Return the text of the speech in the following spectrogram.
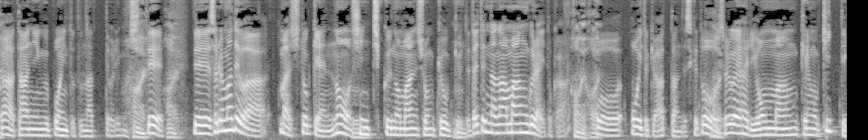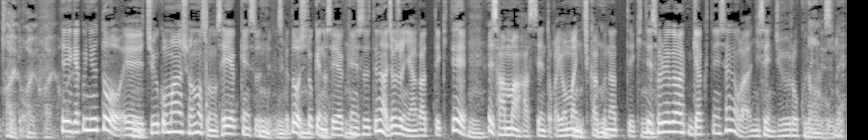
がターニングポイントとなっておりまして、はいはい。でそれまでは、まあ、首都圏の新築のマンション供給って大体7万ぐらいとか、はいはい。こう多い時はあったんですけど、はい。それがやはり4万件を切ってきたと。はいはいはいはい。で逆に言うと、えー中古マンションのその制約件数っていうんですけど、うん。首都圏の制約件数っていうのは徐々に上がってきて、ん。やはり3万8000とか4万に近くなってきて、それが逆転したのが2016なるほど年ですね。。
